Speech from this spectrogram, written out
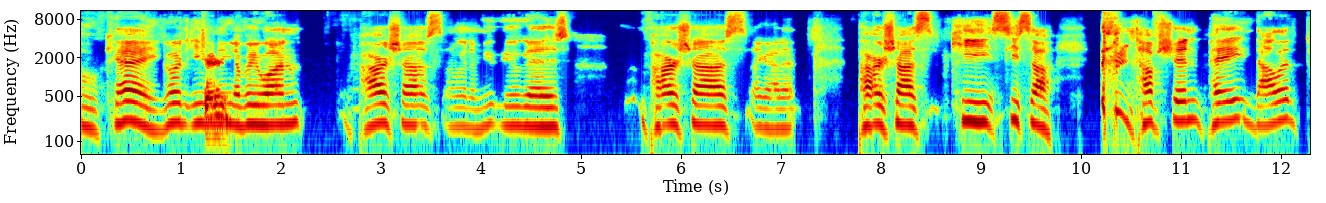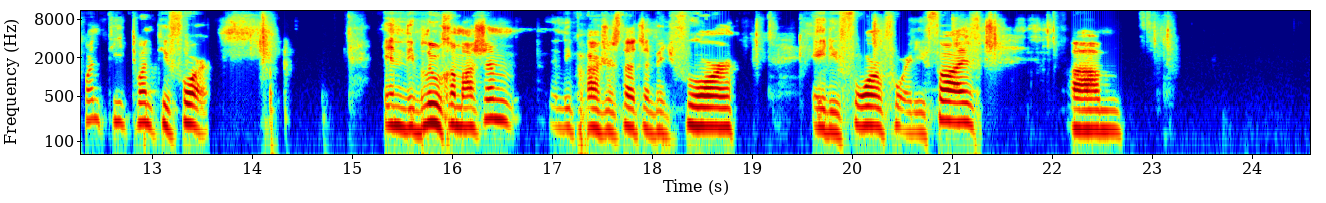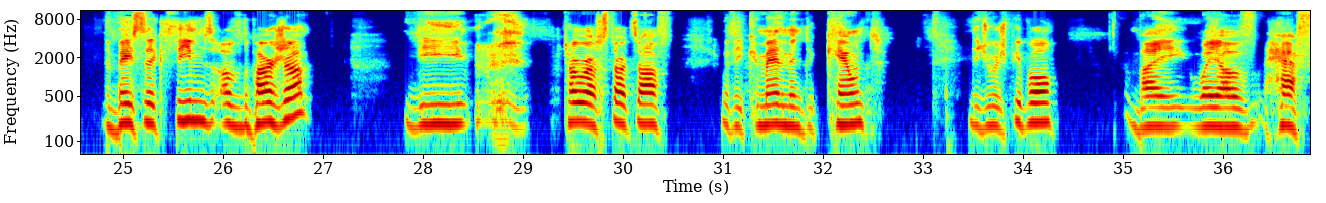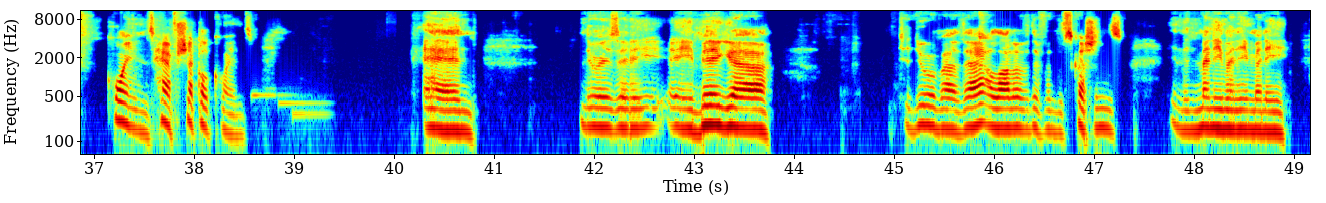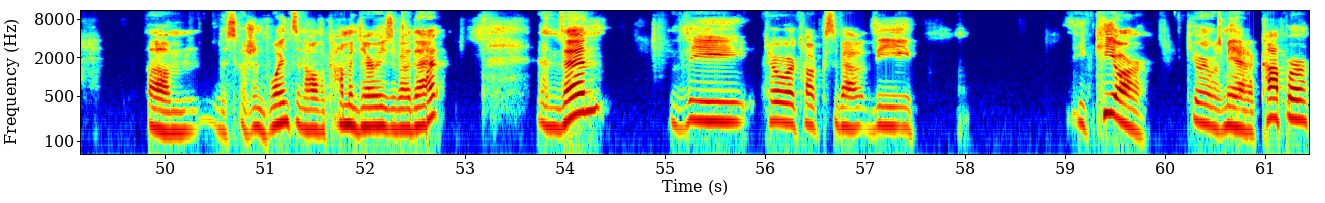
Okay, good evening, everyone. Parshas, I'm gonna mute you guys. Parshas, I got it. Parshas Ki Sisa Tafshin Pei Dalet 2024. In the blue Chumashim, the Parsha starts on page 484, 485. Um, the basic themes of the Parsha. The Torah starts off with a commandment to count the Jewish people by way of half coins, half shekel coins. And there is a, a big uh, to do about that, a lot of different discussions in the many, many, many um, discussion points and all the commentaries about that. And then the Torah talks about the the kior. Kior was made out of copper,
